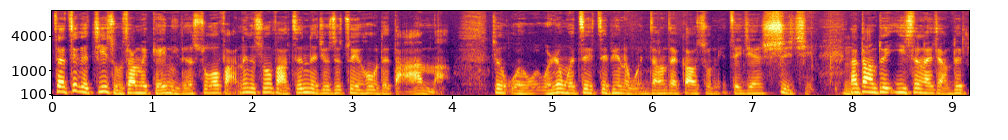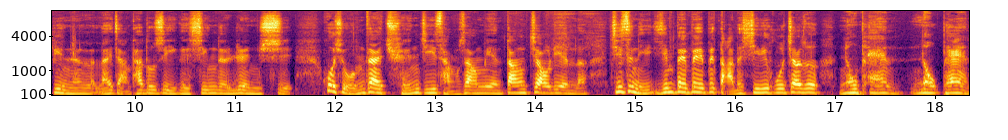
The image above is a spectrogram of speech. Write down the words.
在这个基础上面给你的说法，那个说法真的就是最后的答案吗？就我我认为这这篇的文章在告诉你这件事情。那当然对医生来讲，对病人来讲，他都是一个新的认识。或许我们在拳击场上面当教练了，即使你已经被被被打得稀里糊涂，叫做 no pain no pain，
